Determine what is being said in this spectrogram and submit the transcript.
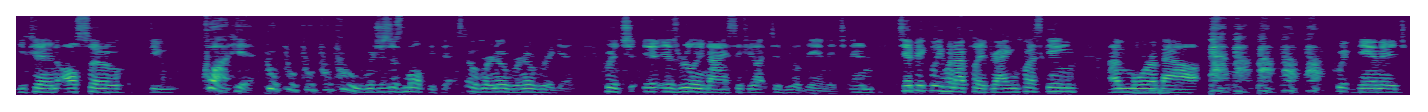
you can also do quad hit, poo poo poo poo poo, which is just multi fist over and over and over again, which is really nice if you like to deal damage. And typically, when I play a Dragon Quest game, I'm more about pa pa pa pa pa, quick damage,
